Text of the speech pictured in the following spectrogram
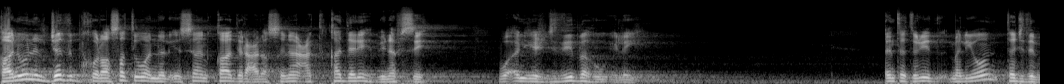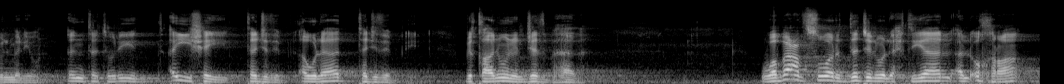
قانون الجذب خلاصته أن الإنسان قادر على صناعة قدره بنفسه وأن يجذبه إليه. أنت تريد مليون تجذب المليون. أنت تريد أي شيء تجذب أولاد تجذب. بقانون الجذب هذا. وبعض صور الدجل والاحتيال الأخرى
